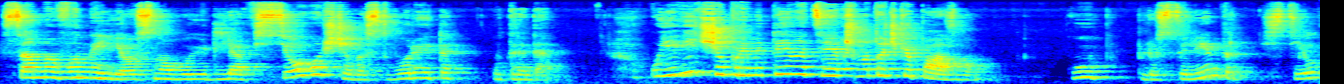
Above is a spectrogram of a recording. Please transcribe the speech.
Саме вони є основою для всього, що ви створюєте у 3D. Уявіть, що примітиви це як шматочки пазлу. Куб плюс циліндр стіл,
